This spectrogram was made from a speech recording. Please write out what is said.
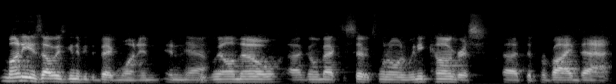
money is always going to be the big one, and, and yeah. as we all know, uh, going back to Civics 101, we need Congress uh, to provide that.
